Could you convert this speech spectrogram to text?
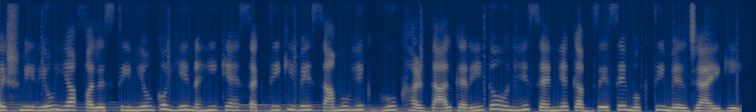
कश्मीरियों या फलस्तीनियों को ये नहीं कह सकती कि वे सामूहिक भूख हड़ताल करें तो उन्हें सैन्य कब्जे से मुक्ति मिल जाएगी।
